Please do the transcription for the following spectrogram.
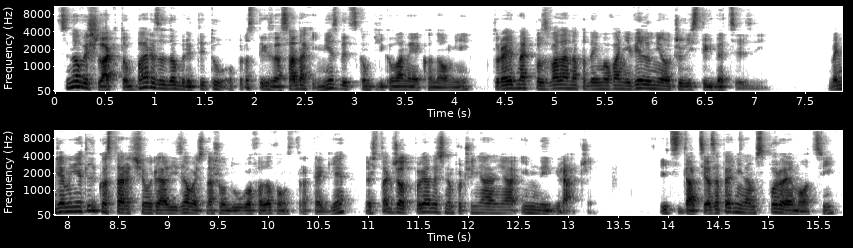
Synowy Szlak to bardzo dobry tytuł o prostych zasadach i niezbyt skomplikowanej ekonomii, która jednak pozwala na podejmowanie wielu nieoczywistych decyzji. Będziemy nie tylko starać się realizować naszą długofalową strategię, lecz także odpowiadać na poczyniania innych graczy. Licytacja zapewni nam sporo emocji,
